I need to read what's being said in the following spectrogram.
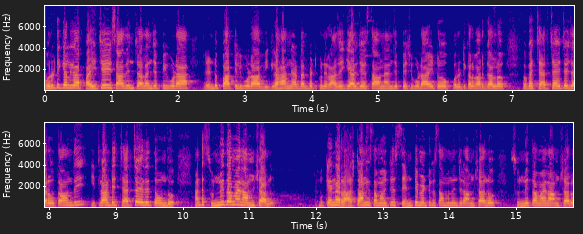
పొలిటికల్గా పైచేయి సాధించాలని చెప్పి కూడా రెండు పార్టీలు కూడా విగ్రహాన్ని అడ్డం పెట్టుకుని రాజకీయాలు చేస్తా ఉన్నాయని చెప్పేసి కూడా ఇటు పొలిటికల్ వర్గాల్లో ఒక చర్చ అయితే జరుగుతూ ఉంది. ఇట్లాంటి చర్చ ఏదైతే ఉందో అంటే సున్నితమైన అంశాలు ముఖ్యంగా రాష్ట్రానికి సంబంధించి సెంటిమెంట్కి సంబంధించిన అంశాలు సున్నితమైన అంశాలు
